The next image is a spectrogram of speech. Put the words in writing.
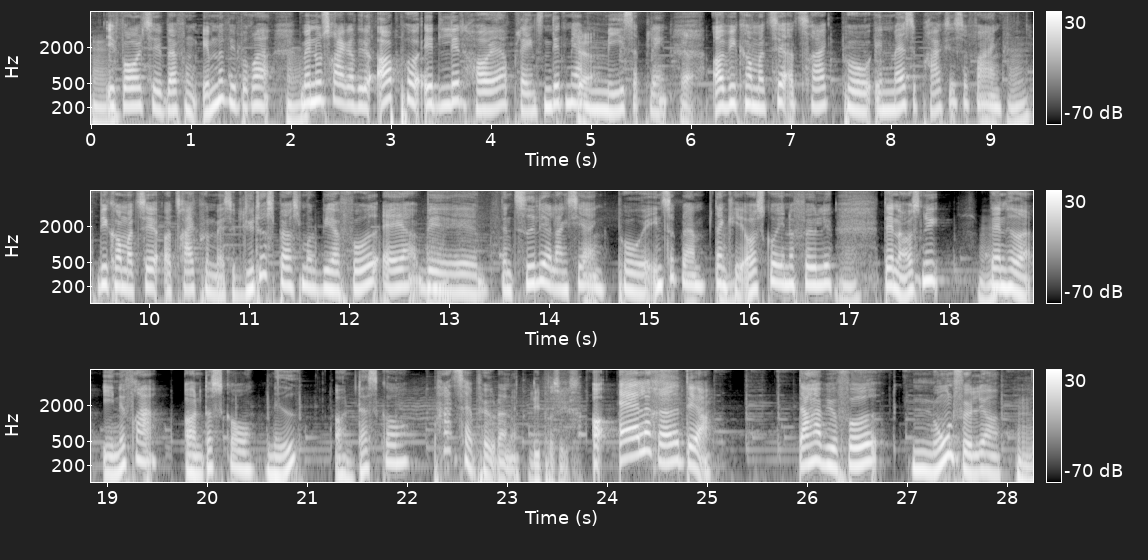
Mm. mm. i forhold til, hvad for nogle emner vi berører. Mm. Mm. Men nu trækker vi det op på et lidt højere plan, sådan lidt mere Ja. mesaplan. Ja. Og vi kommer til at trække på en masse praksiserfaring. Mm. Vi kommer til at trække på en masse lytterspørgsmål, vi har fået af jer ved øh, den tidligere lancering på øh, Instagram. Den Mm. kan I også gå ind og følge. Mm. Den er også ny. Mm. Den hedder Indefra underscore med underscore parterapeuterne. Lige præcis. Og allerede der, der har vi jo fået nogle følgere. Mm.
